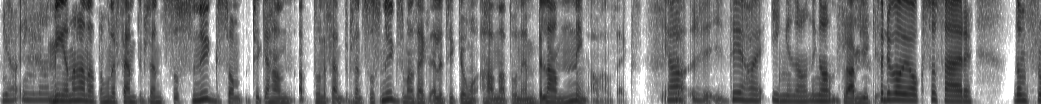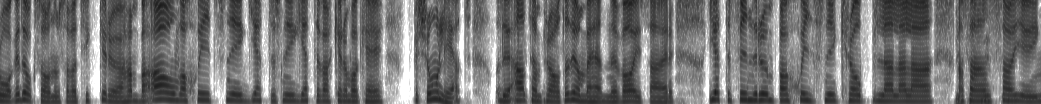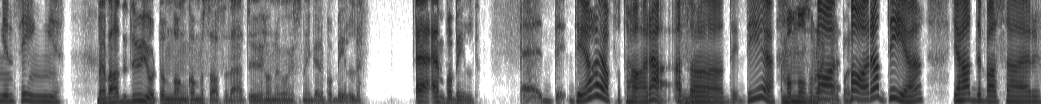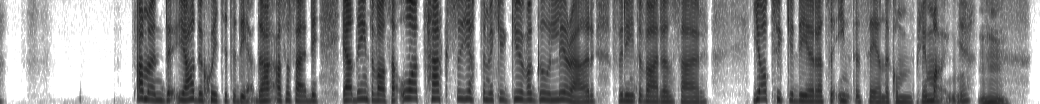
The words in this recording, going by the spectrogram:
Jag. Menar han att hon är 50% så snygg som, tycker han att hon är 50% så snygg som hans ex eller tycker hon, han att hon är en blandning av hans ex? Ja, det har jag ingen aning om. Framgick För det var ju också så här, de frågade också honom, så vad tycker du? Han bara, ah, hon var skitsnygg, jättesnygg, jättevacker. De bara, okej, personlighet. Och det, allt han pratade om med henne var ju så här, jättefin rumpa, skitsnygg kropp, la la la. Alltså han sa ju ingenting. Men vad hade du gjort om någon kom och sa sådär att du är hundra gånger snyggare på bild? Äh, än på bild. Det, det har jag fått höra. Alltså, det, det, som ba, det? bara det, jag hade bara så här... Ja, men det, jag hade skitit i det. det, alltså så här, det jag hade inte varit så här, åh tack så jättemycket, gud vad gullig du är. För det är inte världens så här... Jag tycker det är rätt så intetsägande komplimang.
